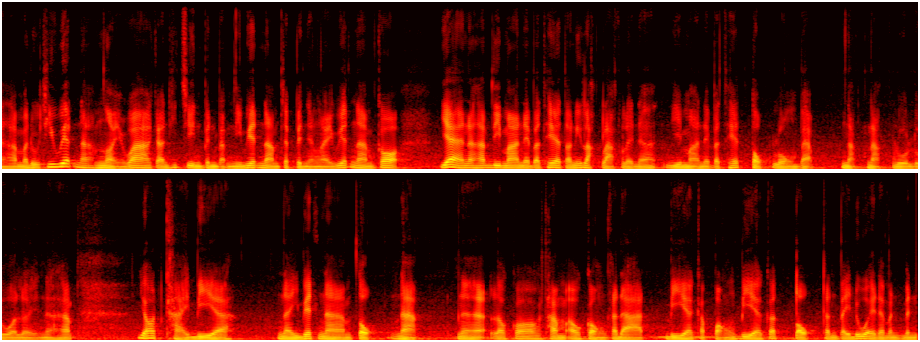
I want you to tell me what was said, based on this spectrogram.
นะครับ มาดูที่เวียดนามหน่อยว่าการที่จีนเป็นแบบนี้เวียดนามจะเป็นยังไงเวียดนามก็แย่นะครับดีมาในประเทศตอนนี้หลักๆ เลยนะดีมาในประเทศตกลงแบบหนักๆรัวๆเลยนะครับ ยอดขายเบียร์ในเวียดนามตกหนัก นะฮะแล้วก็ทำเอากล่องกระดาษเบียร์กระป๋องเบียร์ก็ตกกันไปด้วยนะมันเป็น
